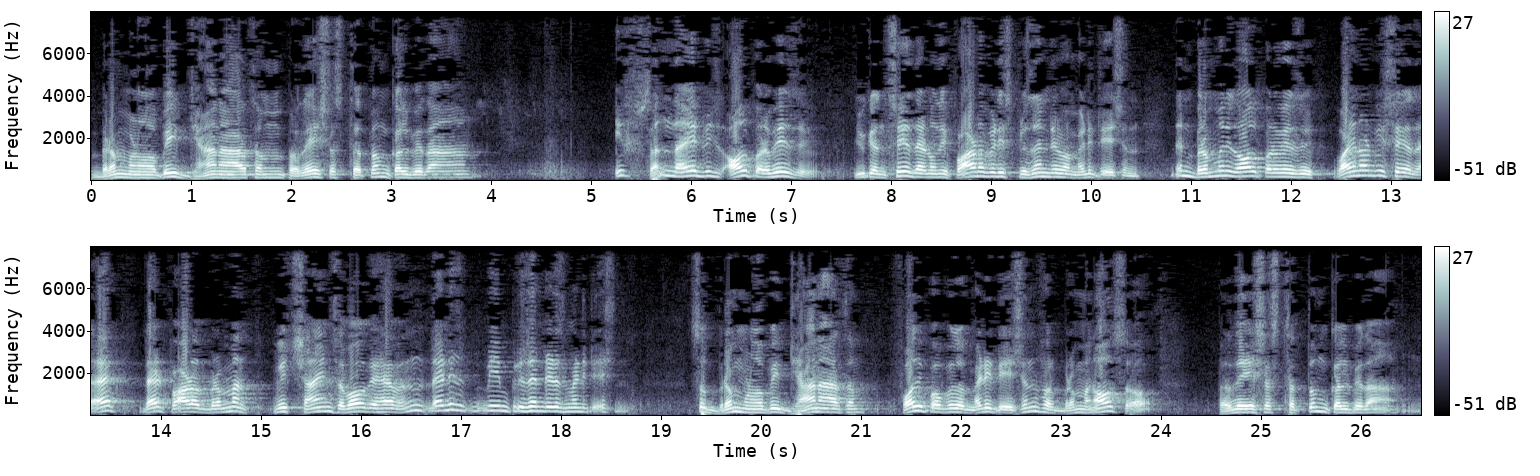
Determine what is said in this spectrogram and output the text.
Brahmanopi dhyanartham pradeshasthatvam kalpitam. If sunlight which is all pervasive, you can say that only part of it is presented for meditation, then Brahman is all pervasive. Why not we say that that part of Brahman which shines above the heaven, that is being presented as meditation. So Brahmanopi dhyanartham, for the purpose of meditation, for Brahman also, pradeshasthatvam kalpitam.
